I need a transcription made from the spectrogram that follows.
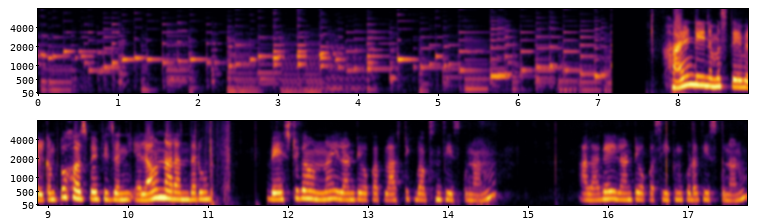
హాయ్ అండి నమస్తే. Welcome to house wife vision. ఎలా ఉన్నారు అందరూ? వేస్ట్గా ఉన్న ఇలాంటి ఒక ప్లాస్టిక్ బాక్స్ని తీసుకున్నాను. అలాగే ఇలాంటి ఒక సీక్ని కూడా తీసుకున్నాను.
